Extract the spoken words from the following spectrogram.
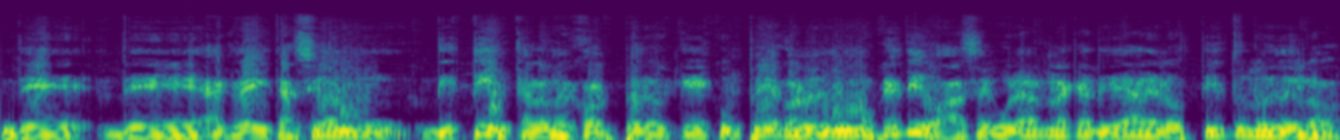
de, de acreditación distinta a lo mejor, pero que cumplía con el mismo objetivo, asegurar la calidad de los títulos y de los,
